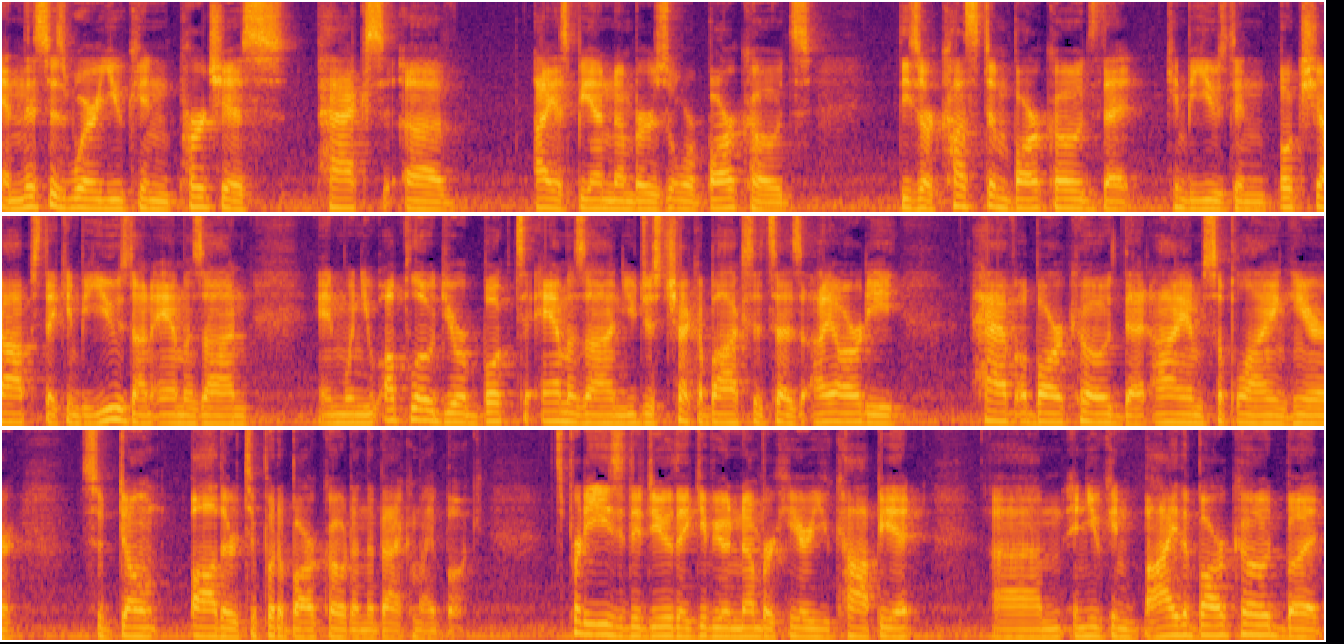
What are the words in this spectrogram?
And this is where you can purchase packs of ISBN numbers or barcodes. These are custom barcodes that can be used in bookshops, they can be used on Amazon. And when you upload your book to Amazon, you just check a box that says, I already have a barcode that I am supplying here so don't bother to put a barcode on the back of my book. It's pretty easy to do. They give you a number here, you copy it, um, and you can buy the barcode, but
